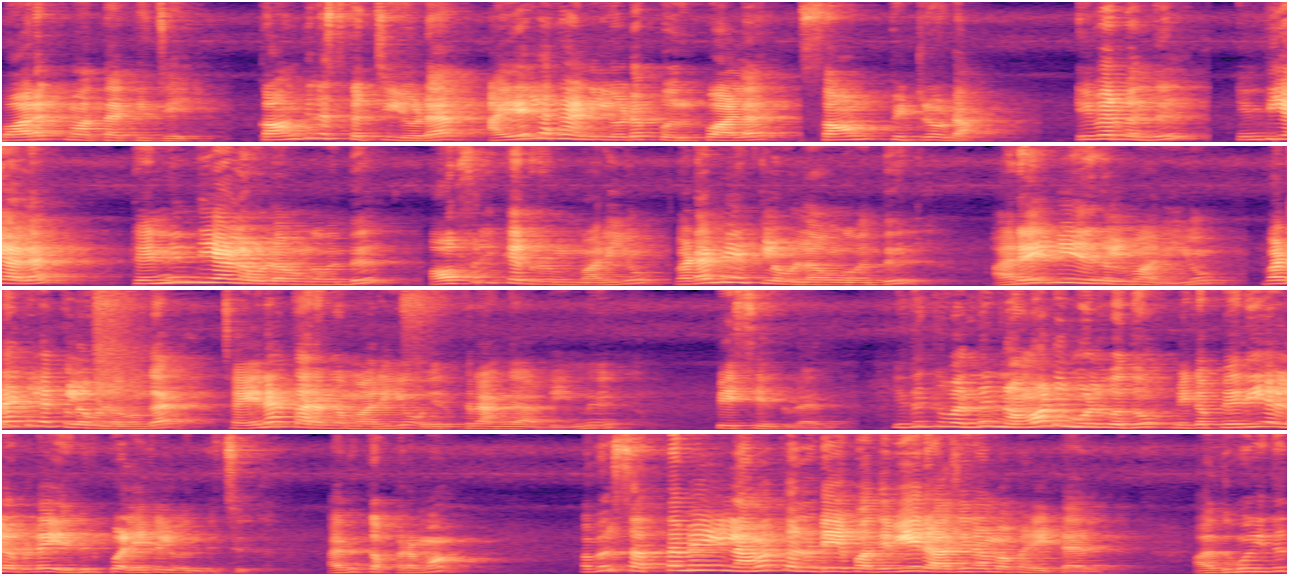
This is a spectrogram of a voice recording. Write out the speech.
பாரத் மாதா கி ஜெய். காங்கிரஸ் கட்சியோட அயலக அணியோட பொறுப்பாளர் சாம் பிட்ரோடா. இவர் வந்து இந்தியாவில் தென்னிந்தியாவில் உள்ளவங்க வந்து ஆப்பிரிக்கர்கள் மாதிரியும் வடமேற்கில் உள்ளவங்க வந்து அரேபியர்கள் மாதிரியும் வடகிழக்கில் உள்ளவங்க சைனாக்காரங்க மாதிரியும் இருக்கிறாங்க அப்படின்னு பேசியிருக்கிறாரு. இதுக்கு வந்து நாடு முழுவதும் மிகப்பெரிய அளவில் எதிர்ப்பலைகள் வந்துச்சு. அதுக்கப்புறமா அவர் சத்தமே இல்லாமல் தன்னுடைய பதவியை ராஜினாமா பண்ணிட்டாரு. அதுவும் இது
